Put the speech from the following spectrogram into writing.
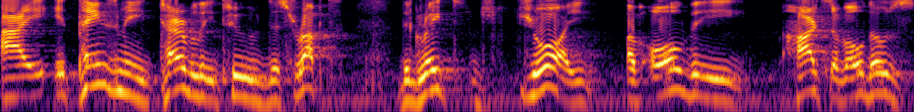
I, it pains me terribly to disrupt the great joy of all the hearts of all those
